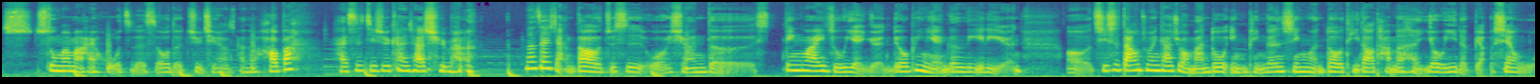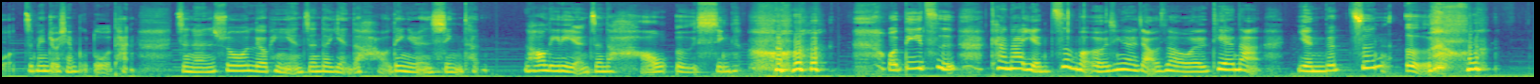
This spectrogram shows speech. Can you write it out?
苏妈妈还活着的时候的剧情，他说：“好吧，还是继续看下去吧。”那再讲到就是我喜欢的另外一组演员刘品言跟李李仁，呃，其实当初应该就有蛮多影评跟新闻都有提到他们很优异的表现，我这边就先不多谈，只能说刘品言真的演得好令人心疼，然后李李仁真的好恶心。我第一次看他演这么恶心的角色，我的天哪！演得真恶，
